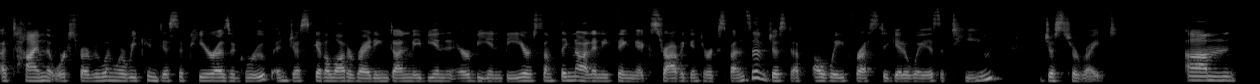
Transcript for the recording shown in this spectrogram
a, time that works for everyone where we can disappear as a group and just get a lot of writing done, maybe in an Airbnb or something, not anything extravagant or expensive, just a, a way for us to get away as a team just to write. Um,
